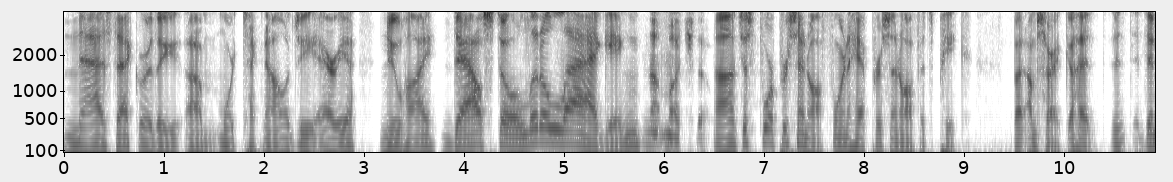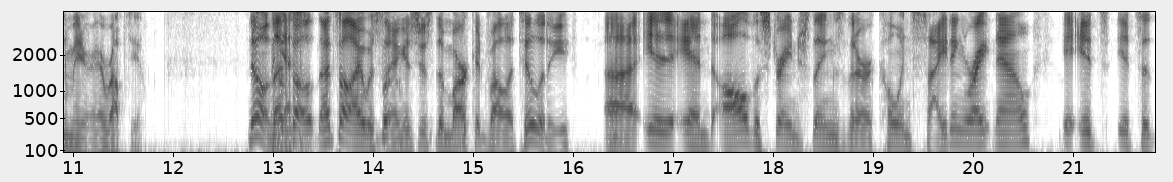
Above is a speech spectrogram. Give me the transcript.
Nasdaq or the um, more technology area new high. Dow still a little lagging. not much though. Uh, just four percent off, four and a half percent off its peak. But I'm sorry. Go ahead. Didn't didn't mean to interrupt you. No, that's yes. all. That's all I was saying. It's just the market volatility uh, and all the strange things that are coinciding right now. It's it's a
